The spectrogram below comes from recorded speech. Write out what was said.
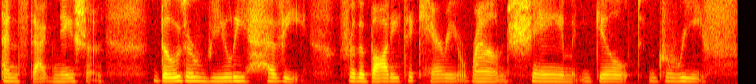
and stagnation. Those are really heavy for the body to carry around shame, guilt, grief.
